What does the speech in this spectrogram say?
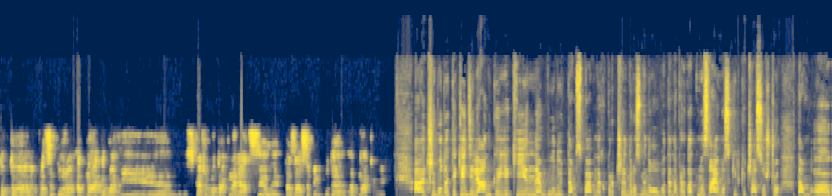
Тобто процедура однакова, і, е, скажімо так, наряд сили та засобів буде однаковий. А чи будуть такі ділянки, які не будуть там з певних причин розміновувати? Наприклад, ми знаємо скільки часу, що там е,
